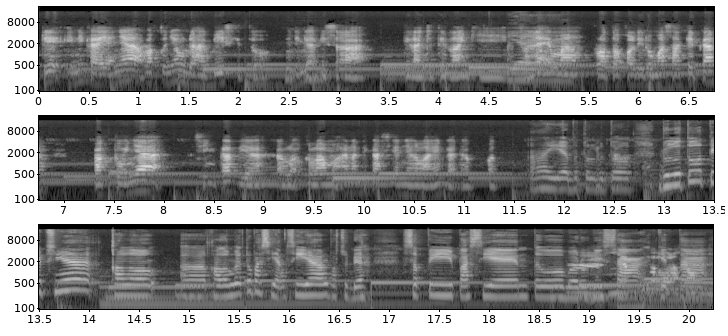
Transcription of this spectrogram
dek ini kayaknya waktunya udah habis gitu jadi nggak bisa dilanjutin lagi Iya. soalnya emang protokol di rumah sakit kan waktunya singkat ya kalau kelamaan nanti kasihan yang lain nggak dapet Ah iya betul betul. Dulu tuh tipsnya kalau eh, kalau nggak tuh pas siang-siang pas sudah sepi pasien tuh baru bisa kita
